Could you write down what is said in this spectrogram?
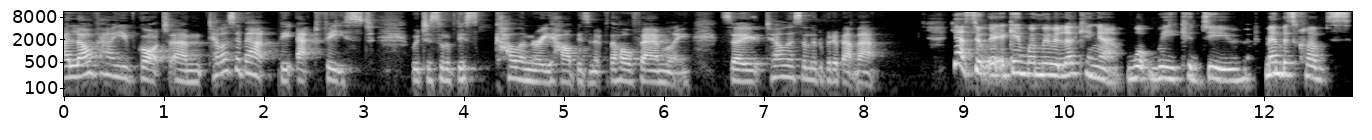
I love how you've got, um, tell us about the At Feast, which is sort of this culinary hub, isn't it, for the whole family? So tell us a little bit about that. Yeah, so again, when we were looking at what we could do, members clubs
